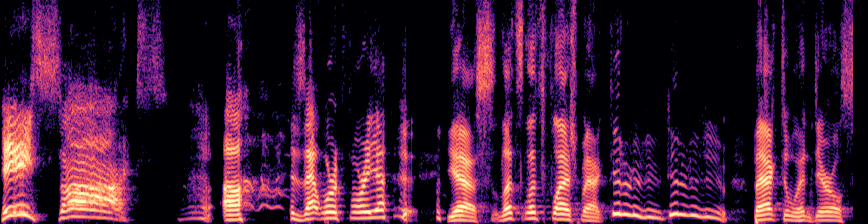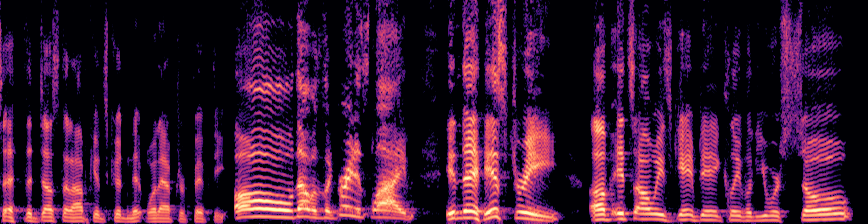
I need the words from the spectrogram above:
He sucks. Uh, does that work for you? yes. Let's let's flash back. Back to when Daryl said that Dustin Hopkins couldn't hit one after 50. Oh, that was the greatest line in the history of It's Always Game Day in Cleveland. You were so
